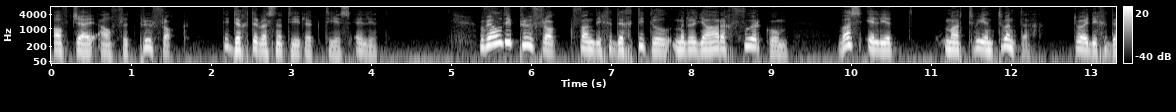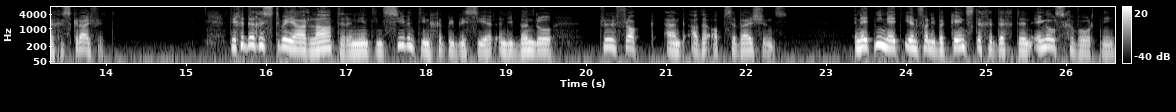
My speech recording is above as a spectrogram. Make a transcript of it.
of J. Alfred Prufrock. Die digter was natuurlik T.S. Eliot. Hoewel die proefrok van die gedigtitel middeljarig voorkom, was Eliot maar 22 toe hy die gedig geskryf het. Die gedig is 2 jaar later in 1917 gepubliseer in die bundel Proofrock and Other Observations. En het nie net een van die bekendste gedigte in Engels geword nie,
